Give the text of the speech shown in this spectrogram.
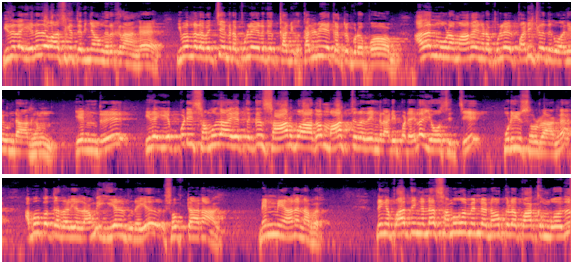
இதில் எழுத வாசிக்க தெரிஞ்சவங்க இருக்கிறாங்க. இவங்களை வச்சு எங்களோட பிள்ளைகளுக்கு கல்வியை கற்றுக் கொடுப்போம். அதன் மூலமாக எங்களோட பிள்ளைகள் படிக்கிறதுக்கு வழி உண்டாகும். என்று இதை எப்படி சமுதாயத்துக்கு சார்பாக மாற்றுறதுங்கிற அடிப்படையில் யோசித்து முடிவு சொல்கிறாங்க அபுபக்கர் அலி இல்லாமல் இயல்புடைய சொஃப்டான ஆள் மென்மையான நபர். நீங்கள் பார்த்தீங்கன்னா சமூகம் என்ற நோக்கில் பார்க்கும்போது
